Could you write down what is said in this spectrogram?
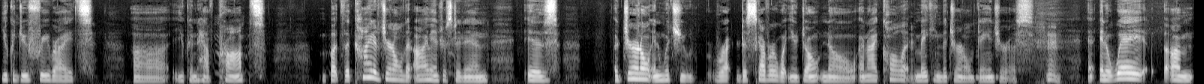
You can do free writes. Uh, you can have prompts. But the kind of journal that I'm interested in is a journal in which you re- discover what you don't know, and I call it mm. making the journal dangerous. Mm. In a way, um,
